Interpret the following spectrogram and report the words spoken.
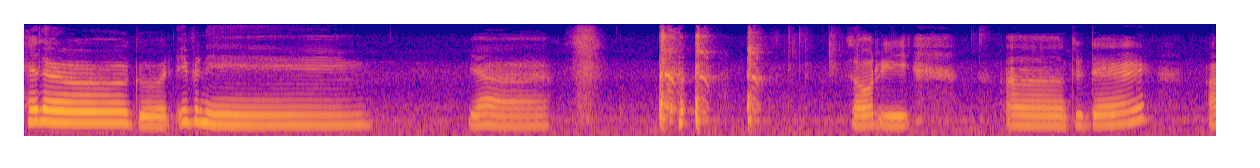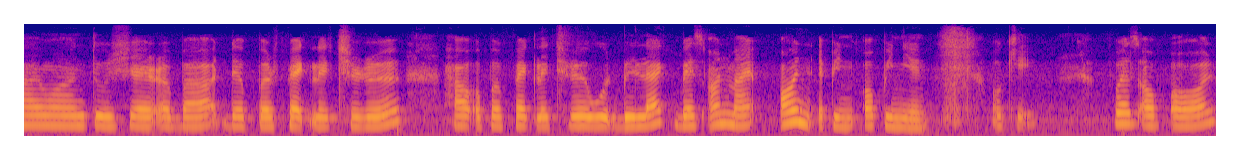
Hello, good evening. Yeah. Sorry. Uh, today I want to share about the perfect lecturer, how a perfect lecturer would be like based on my own opin- opinion. Okay. First of all,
